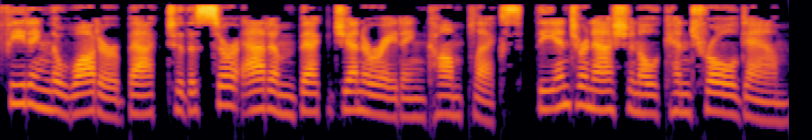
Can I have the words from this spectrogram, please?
feeding the water back to the Sir Adam Beck generating complex. The International Control Dam,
